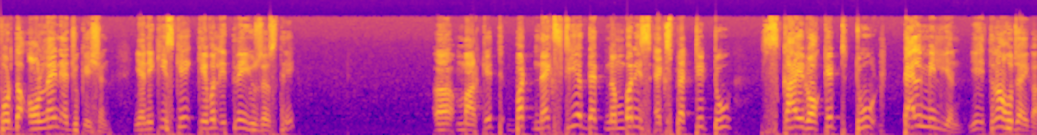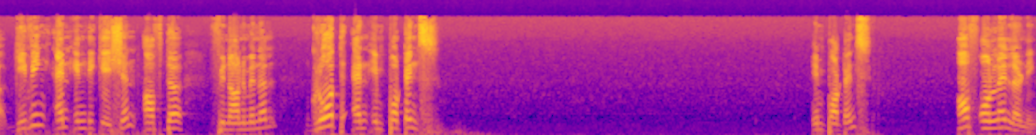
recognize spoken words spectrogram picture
for the online education यानी कि इसके केवल इतने यूज़र्स थे uh, market, but next year that number is expected to skyrocket to 10 million. ये इतना हो जाएगा. Giving an indication of the phenomenal growth and importance. Importance of online learning.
